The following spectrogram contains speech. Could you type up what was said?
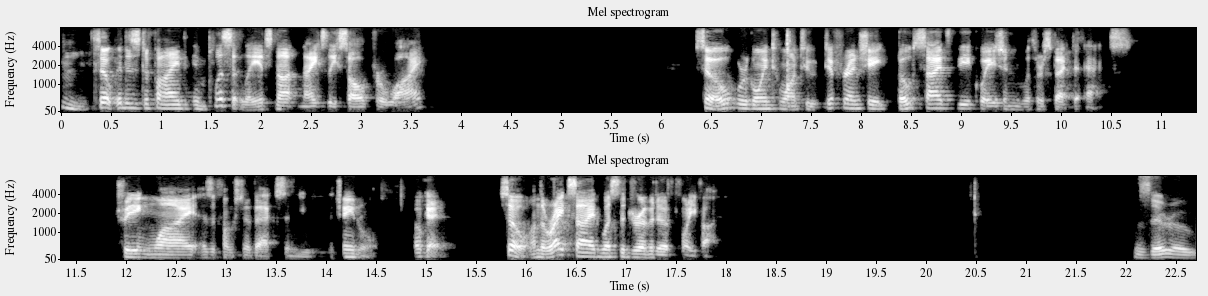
Hmm, So it is defined implicitly. It's not nicely solved for y. So we're going to want to differentiate both sides of the equation with respect to x, treating y as a function of x and using the chain rule. Okay, so on the right side, what's the derivative of 25? Zero.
